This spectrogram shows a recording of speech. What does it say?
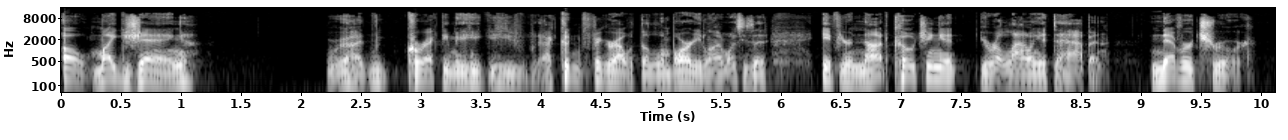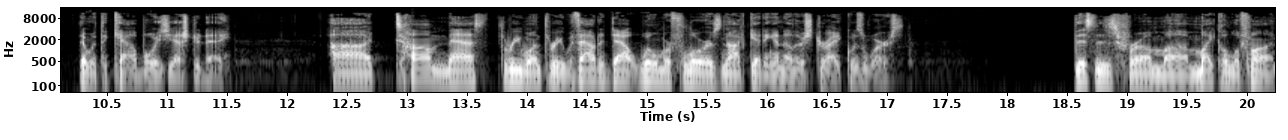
Oh, Mike Zhang, uh, correcting me. He, he, I couldn't figure out what the Lombardi line was. He said, "If you're not coaching it, you're allowing it to happen." Never truer than with the Cowboys yesterday. Uh, Tom Mass three one three. Without a doubt, Wilmer Flores not getting another strike was worse. This is from uh, Michael LaFon.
